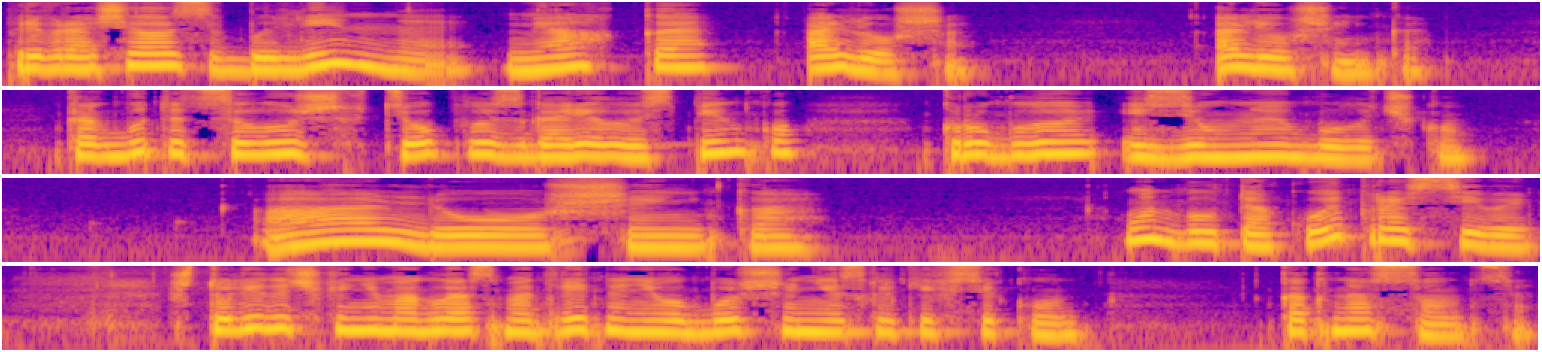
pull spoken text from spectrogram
превращалось в былинное, мягкое Алеша. Алешенька как будто целуешь в теплую сгорелую спинку круглую изюмную булочку. Алешенька. Он был такой красивый, что Лидочка не могла смотреть на него больше нескольких секунд, как на солнце.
